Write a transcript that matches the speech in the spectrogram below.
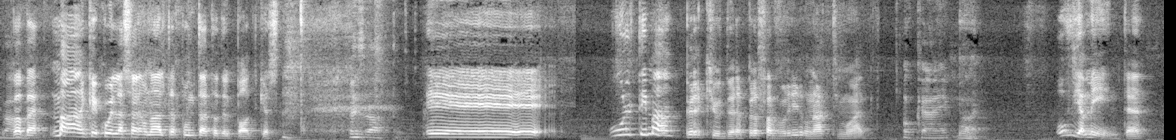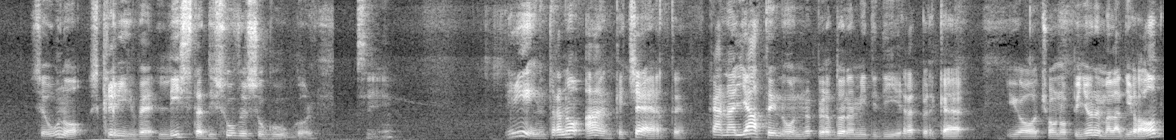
Vabbè. Vabbè, ma anche quella sarà un'altra puntata del podcast. Esatto. E ultima per chiudere, per favorire un attimo Ed. Ok. Vai. Ovviamente, se uno scrive lista di SUV su Google, Sì. rientrano anche certe canagliate non, perdonami di dire, perché io ho un'opinione ma la dirò,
